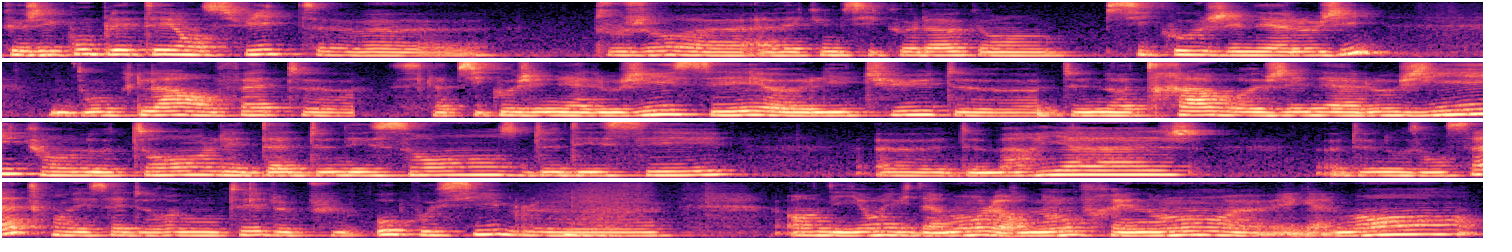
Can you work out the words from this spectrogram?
que j'ai complétée ensuite, toujours avec une psychologue en psychogénéalogie. Donc là, en fait, la psychogénéalogie, c'est l'étude de notre arbre généalogique en notant les dates de naissance, de décès, de mariage, de nos ancêtres. On essaie de remonter le plus haut possible en ayant évidemment leur nom, prénom euh, également,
